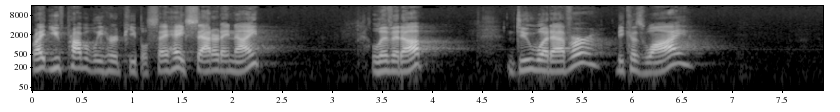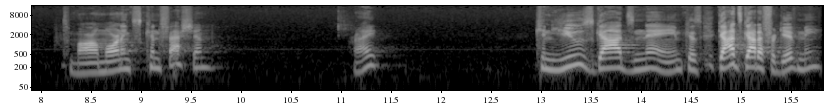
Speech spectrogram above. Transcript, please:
right? You've probably heard people say, hey, Saturday night, live it up, do whatever, because why? Tomorrow morning's confession, right? Can use God's name, because God's got to forgive me.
